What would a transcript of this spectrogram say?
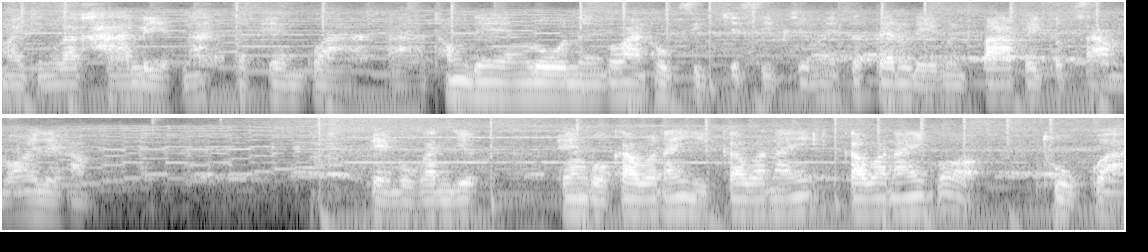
หมายถึงราคาเลทนะ จะแพงกว่าทองแดงโลนึงประมาณ 60-70 ใช่ไหมสแตนเลสมันปลาไปเกือบ300 เลยครับแพงกว่ากันเยอะแพงกว่ากาวาไนอีกกาวาไนกาวาไนก็ถูกกว่า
